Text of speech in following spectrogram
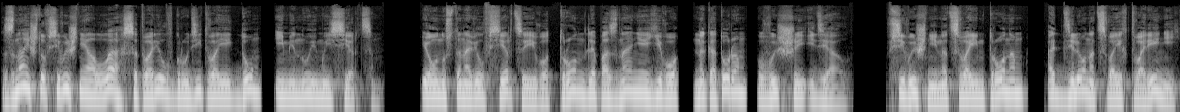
Знай, что Всевышний Аллах сотворил в груди твоей дом, именуемый сердцем. И Он установил в сердце его трон для познания его, на котором высший идеал. Всевышний над своим троном отделен от своих творений,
